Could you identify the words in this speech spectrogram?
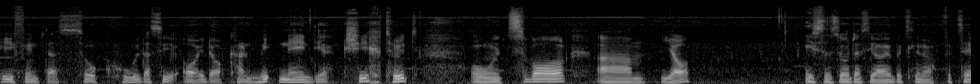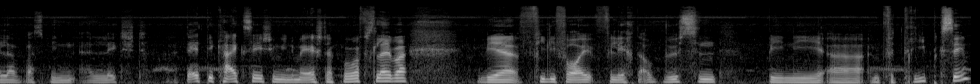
Ich finde das so cool, dass ich euch da kann mitnehmen in die Geschichte heute. Und zwar, ähm, ja, ist es so, dass ich euch ein bisschen noch erzähle, was meine letzte Tätigkeit war in meinem ersten Berufsleben. Wie viele von euch vielleicht auch wissen, bin ich äh, im Vertrieb gewesen.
